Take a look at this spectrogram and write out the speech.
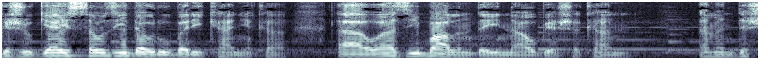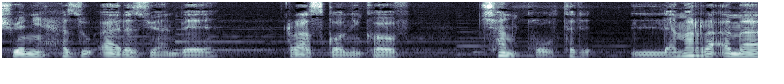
گژوگیای سەوزی دەوروبەری کانیەکە، ئاوازی باڵندەی ناو بێشەکان، ئەمەندە شوێنی حەز و ئارەزوویان بێ؟ ڕاسکۆڵنیکۆف چەند قووڵتر لەمە ڕائەما،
